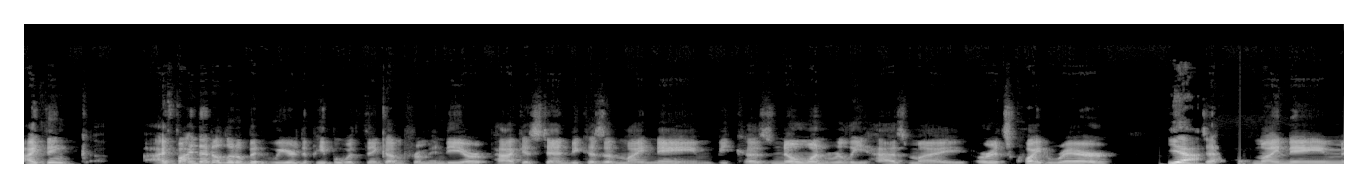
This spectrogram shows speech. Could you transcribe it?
I think I find that a little bit weird that people would think I'm from India or Pakistan because of my name, because no one really has my, or it's quite rare. Yeah. To have my name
